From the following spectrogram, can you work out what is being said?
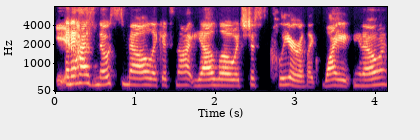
Yeah. And it has no smell, like it's not yellow, it's just clear, like white, you know?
